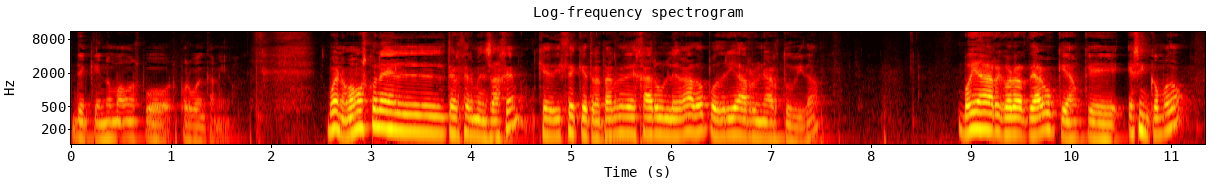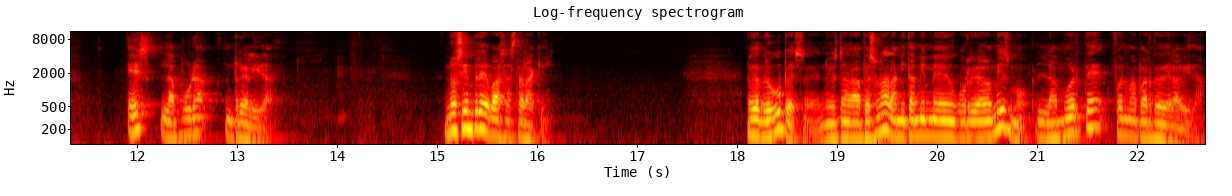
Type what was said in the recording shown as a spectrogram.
de que no vamos por, por buen camino. Bueno, vamos con el tercer mensaje, que dice que tratar de dejar un legado podría arruinar tu vida. Voy a recordarte algo que, aunque es incómodo, es la pura realidad. No siempre vas a estar aquí. No te preocupes, eh, no es nada personal, a mí también me ocurrirá lo mismo. La muerte forma parte de la vida,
